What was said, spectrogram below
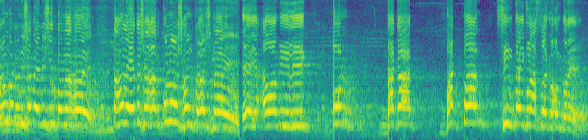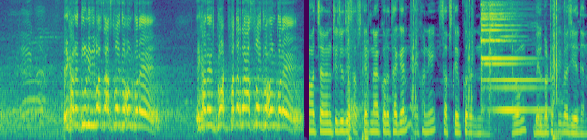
সংগঠন হিসেবে নিষিদ্ধ না হয়, তাহলে এদেশে আর কোনো সন্ত্রাস নাই। এই আওয়ামী লীগ ডাকাত, বাটপার, ছিনতাইগুলো আশ্রয় গ্রহণ করে। এখানে দুর্নীতিবাজ আশ্রয় গ্রহণ করে। এখানে গডফাদাররা আশ্রয় গ্রহণ করে। আমার চ্যানেলটি যদি সাবস্ক্রাইব না করে থাকেন, এখনই সাবস্ক্রাইব করে নিন এবং বেল বাটনটি বাজিয়ে দেন।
